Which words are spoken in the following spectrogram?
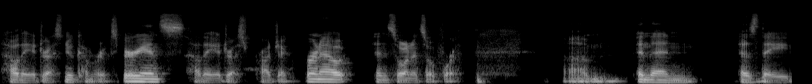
how they address newcomer experience, how they address project burnout, and so on and so forth. Um, and then as they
